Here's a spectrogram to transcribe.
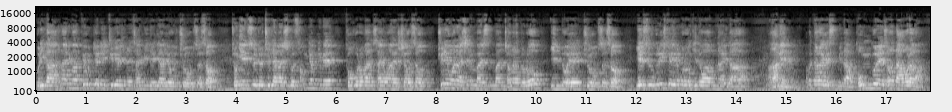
우리가 하나님 앞에 온전히 드려지는 삶이 되게 하여 주옵소서. 종의 입술도 주장하시고 성령님의 도구로만 사용하셔서 주님 원하시는 말씀만 전하도록 인도해 주옵소서. 예수 그리스도의 이름으로 기도하옵나이다 아멘 한번 따라하겠습니다 동굴에서 나오라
